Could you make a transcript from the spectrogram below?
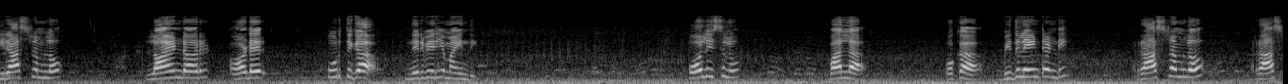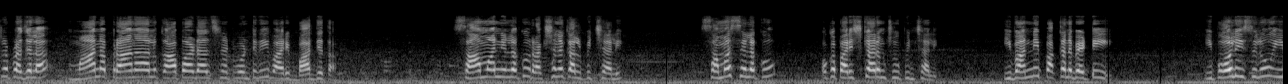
ఈ రాష్ట్రంలో లా అండ్ ఆర్డర్ పూర్తిగా నిర్వీర్యమైంది. పోలీసులు వాళ్ళ ఒక విధులేంటండి? రాష్ట్రంలో రాష్ట్ర ప్రజల మాన ప్రాణాలు కాపాడాల్సినటువంటిది వారి బాధ్యత. సామాన్యులకు రక్షణ కల్పించాలి. సమస్యలకు ఒక పరిష్కారం చూపించాలి. ఇవన్నీ పక్కన పెట్టి ఈ పోలీసులు ఈ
